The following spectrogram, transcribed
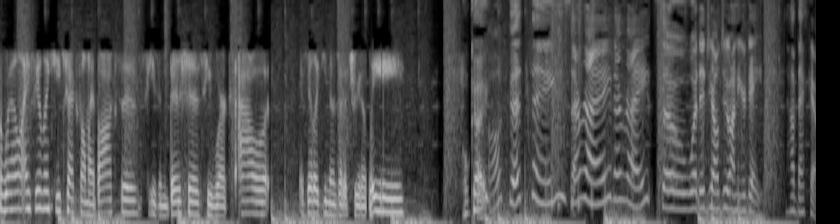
Well, I feel like he checks all my boxes. He's ambitious. He works out. I feel like he knows how to treat a lady. Okay. All good things. All right, all right. So, what did y'all do on your date? How'd that go?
